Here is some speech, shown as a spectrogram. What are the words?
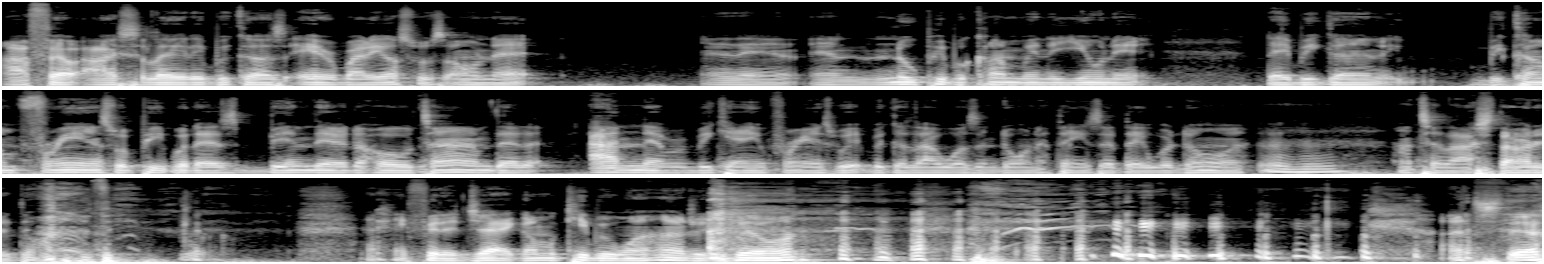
I felt isolated because everybody else was on that, and then and new people come in the unit, they begun become friends with people that's been there the whole time that I never became friends with because I wasn't doing the things that they were doing Mm-hmm. until I started doing the. I ain't fit a jack. I'm gonna keep it 100. You feel me? I still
